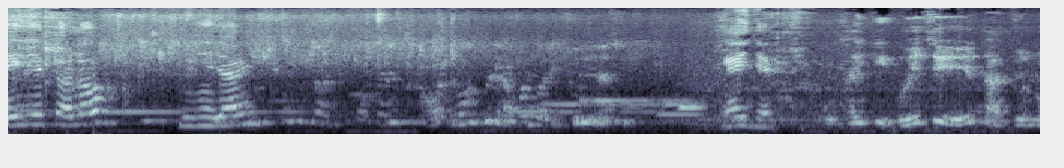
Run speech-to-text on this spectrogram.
এই যে চলো নিয়ে যাই। এই যে। কোথায় কি হয়েছে তার জন্য?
